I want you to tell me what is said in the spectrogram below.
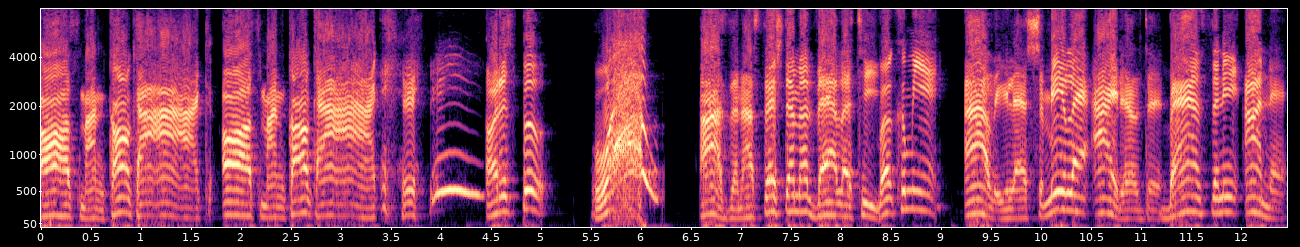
Osman Kokak! Osman Kokak! Orospu! Wow! Ağzına sıçtımı veleti. Bakmıyor. Ali ile Şmi'yle ayrıldı. Ben seni anne.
